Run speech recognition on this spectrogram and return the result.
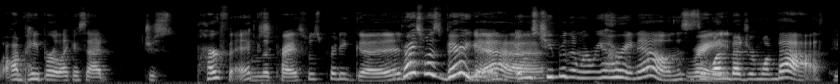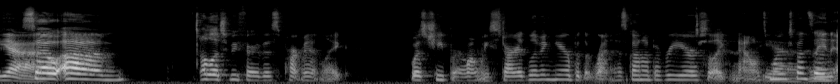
on paper like i said just perfect the price was pretty good. The price was very good Yeah. it was cheaper than where we are right now and this is a one bedroom one bath yeah. so um although to be fair this apartment like was cheaper when we started living here but the rent has gone up every year so like now it's more expensive I mean, And,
